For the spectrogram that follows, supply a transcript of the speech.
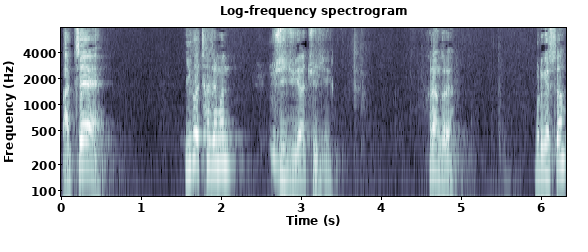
맞지? 이거 찾으면 쥐쥐야 쥐쥐. 그래 안 그래? 모르겠어?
